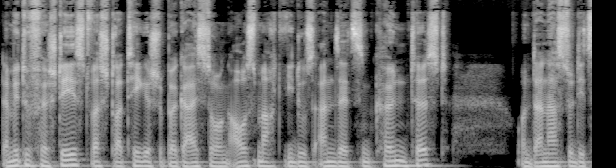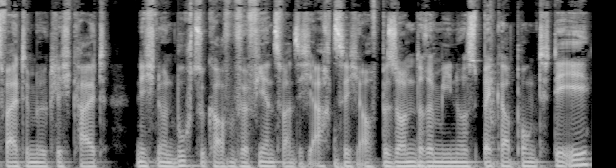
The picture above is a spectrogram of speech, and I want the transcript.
Damit du verstehst, was strategische Begeisterung ausmacht, wie du es ansetzen könntest. Und dann hast du die zweite Möglichkeit, nicht nur ein Buch zu kaufen für 24,80 auf besondere-becker.de,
